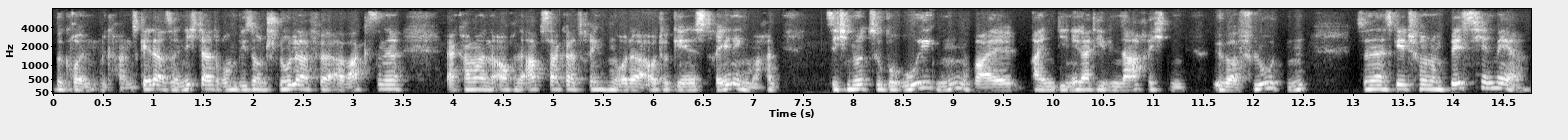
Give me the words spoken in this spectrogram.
begründen kann. Es geht also nicht darum, wie so ein Schnuller für Erwachsene, da kann man auch einen Absacker trinken oder autogenes Training machen, sich nur zu beruhigen, weil einen die negativen Nachrichten überfluten, sondern es geht schon um ein bisschen mehr.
